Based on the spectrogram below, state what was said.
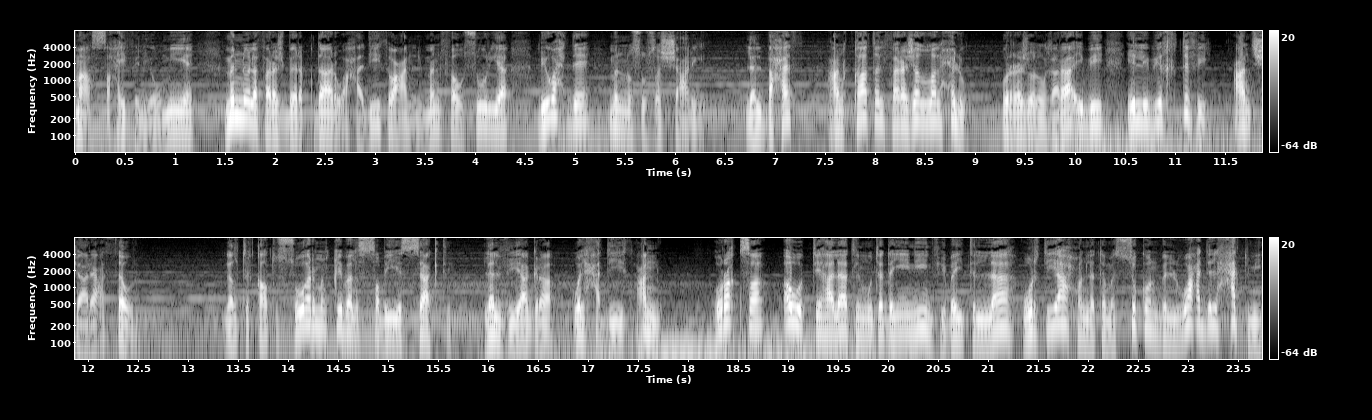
مع الصحيفة اليومية منه لفرج برقدار وأحاديثه عن المنفى وسوريا بوحدة من نصوص الشعرية. للبحث عن قاتل فرج الله الحلو والرجل الغرائبي يلي بيختفي عند شارع الثورة. لالتقاط الصور من قبل الصبية الساكتة للفياجرا والحديث عنه. ورقصة أو ابتهالات المتدينين في بيت الله وارتياح لتمسكهم بالوعد الحتمي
